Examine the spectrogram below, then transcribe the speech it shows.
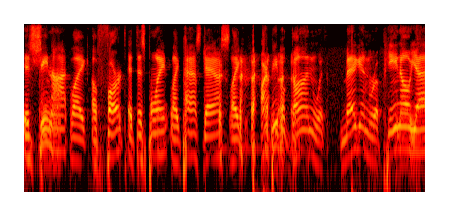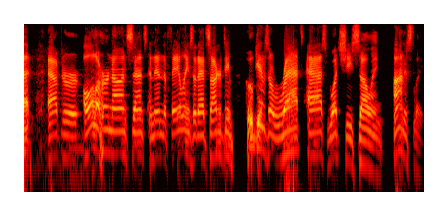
is she not like a fart at this point? Like past gas? Like, aren't people done with Megan Rapinoe yet? After all of her nonsense and then the failings of that soccer team, who gives a rat's ass what she's selling? Honestly.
